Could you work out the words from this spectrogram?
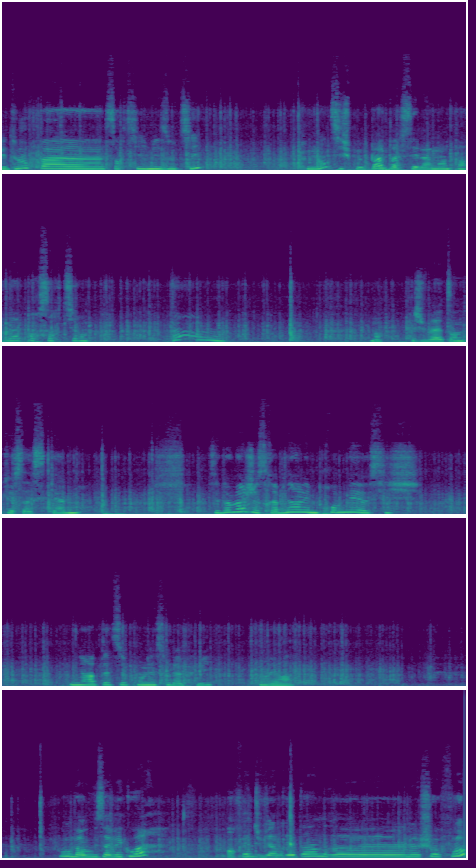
J'ai toujours pas sorti mes outils. Je me demande si je peux pas passer la main par là pour sortir. Ah non, je vais attendre que ça se calme. C'est dommage, je serais bien allé me promener aussi. On ira peut-être se promener sous la pluie. On verra. Bon bah vous savez quoi? En fait je viens de réteindre euh, le chauffe-eau.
